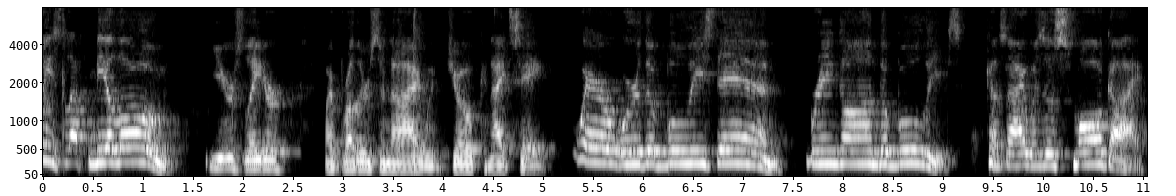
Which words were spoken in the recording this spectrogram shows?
bullies left me alone. Years later, my brothers and I would joke and I'd say, where were the bullies then? Bring on the bullies. Because I was a small guy,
